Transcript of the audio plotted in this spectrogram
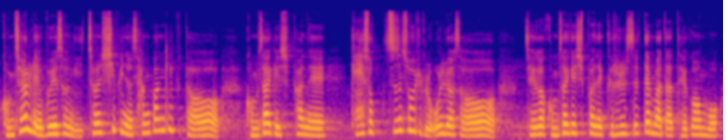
검찰 내부에서는 2012년 상반기부터 검사 게시판에 계속 쓴소리를 올려서 제가 검사 게시판에 글을 쓸 때마다 대검 뭐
